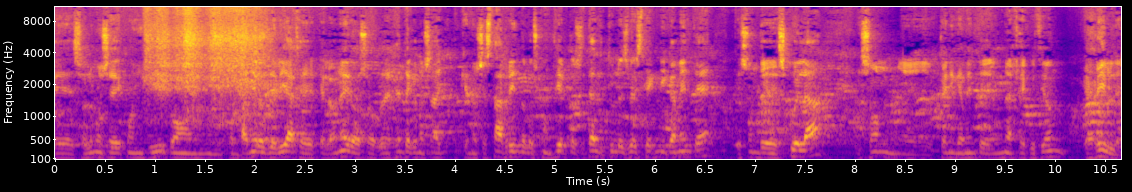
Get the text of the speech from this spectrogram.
eh, solemos eh, coincidir con compañeros de viaje, teloneros o de gente que nos, ha- que nos está abriendo los conciertos y tal, y tú les ves técnicamente que son de escuela y son eh, técnicamente una ejecución terrible.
